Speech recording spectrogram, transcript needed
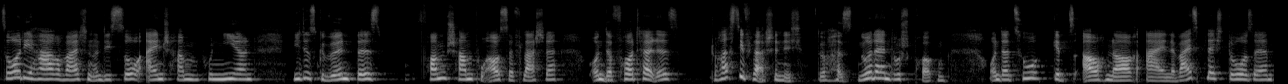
so die Haare waschen und dich so einschamponieren, wie du es gewöhnt bist, vom Shampoo aus der Flasche. Und der Vorteil ist, du hast die Flasche nicht. Du hast nur deinen Duschbrocken. Und dazu gibt es auch noch eine Weißblechdose,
